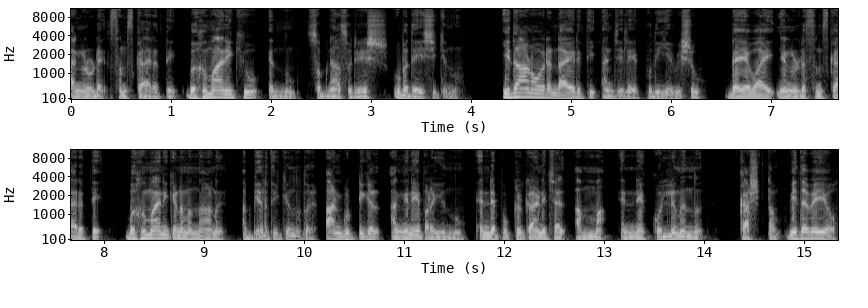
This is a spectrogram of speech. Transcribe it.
തങ്ങളുടെ സംസ്കാരത്തെ ബഹുമാനിക്കൂ എന്നും സ്വപ്ന സുരേഷ് ഉപദേശിക്കുന്നു. ഇതാണോ രണ്ടായിരത്തി അഞ്ചിലെ പുതിയ വിഷു? ദയവായി ഞങ്ങളുടെ സംസ്കാരത്തെ ബഹുമാനിക്കണമെന്നാണ് അഭ്യർത്ഥിക്കുന്നത്. ആൺകുട്ടികൾ അങ്ങനെ പറയുന്നു എന്റെ പൊക്കിൾ കാണിച്ചാൽ അമ്മ എന്നെ കൊല്ലുമെന്ന്. കഷ്ടം. വിധവയോ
